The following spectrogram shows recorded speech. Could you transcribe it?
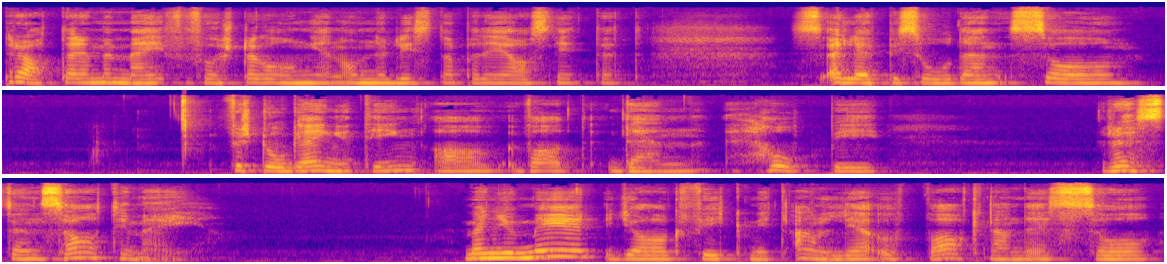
pratade med mig för första gången, om du lyssnar på det avsnittet, eller episoden, så förstod jag ingenting av vad den Hopi-rösten sa till mig. Men ju mer jag fick mitt andliga uppvaknande så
